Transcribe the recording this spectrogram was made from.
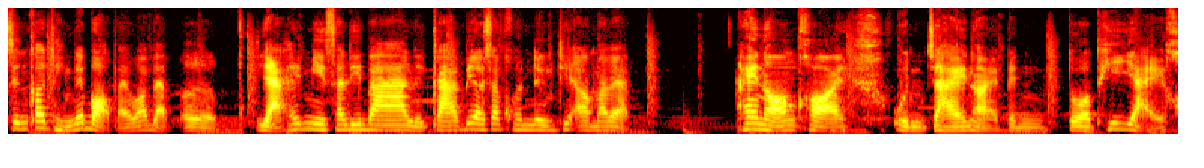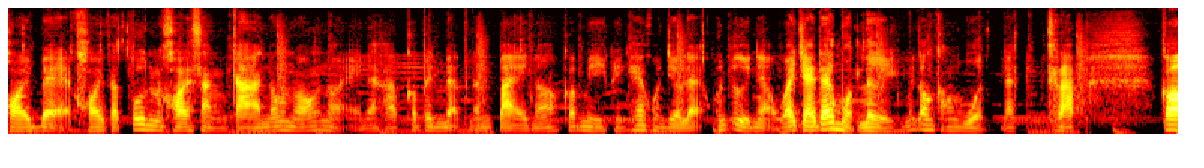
ซึ่งก็ถึงได้บอกไปว่าแบบเอออยากให้มีซาลิบาหรือกาเบียลสักคนหนึ่งที่เอามาแบบให้น้องคอยอุ่นใจหน่อยเป็นตัวพี่ใหญ่คอยแบกคอยกระตุ้นคอยสั่งการน้องๆหน่อยนะครับก็เป็นแบบนั้นไปเนาะก็มีเพียงแค่คนเดียวแหละคนอื่นเนี่ยไว้ใจได้หมดเลยไม่ต้องกังวลนะครับ ก็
